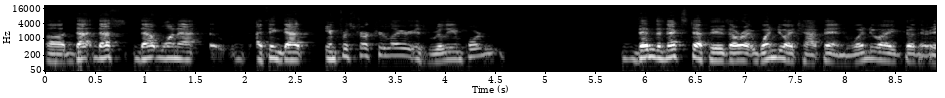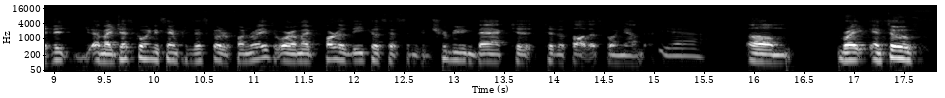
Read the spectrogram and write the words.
uh, that that's that one. At, I think that infrastructure layer is really important. Then the next step is all right. When do I tap in? When do I go there? Is it am I just going to San Francisco to fundraise, or am I part of the ecosystem, contributing back to to the thought that's going down there? Yeah. Um, right. And so if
